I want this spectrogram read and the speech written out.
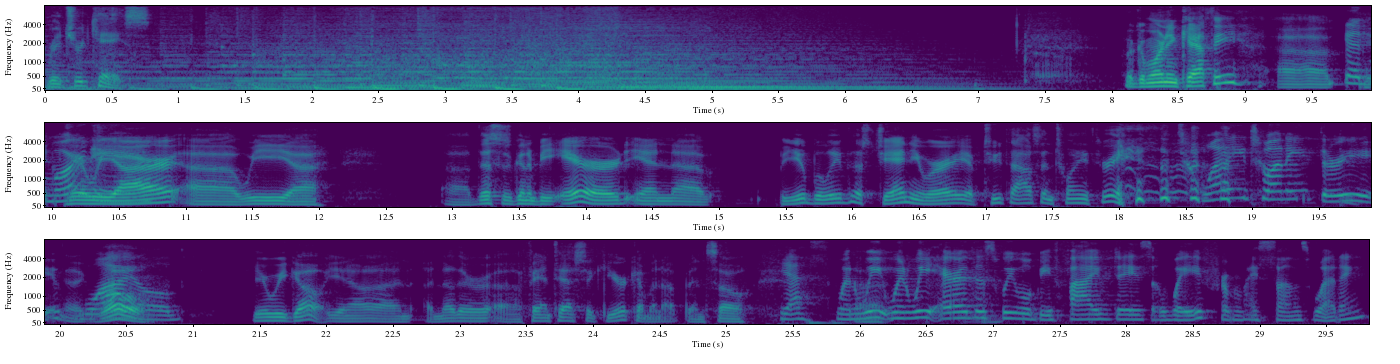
Richard Case. Well, good morning, Kathy. Uh, Good morning. Here we are. Uh, we uh, uh, this is going to be aired in. Uh, do you believe this? January of 2023. 2023. Like, whoa. Here we go. You know, an, another uh, fantastic year coming up, and so Yes. When we when we air this, we will be five days away from my son's wedding.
